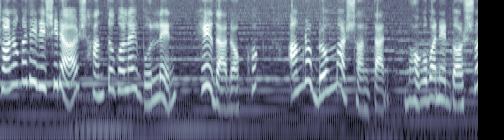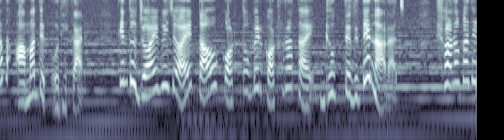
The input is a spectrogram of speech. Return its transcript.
সনকাদি ঋষিরা শান্ত গলায় বললেন, হে দ্বার রক্ষক আমরা ব্রহ্মার সন্তান। ভগবানের দর্শন আমাদের অধিকার। কিন্তু জয় বিজয় তাও কর্তব্যের কঠোরতায় ঢুকতে দিতে নারাজ। সনকাদি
